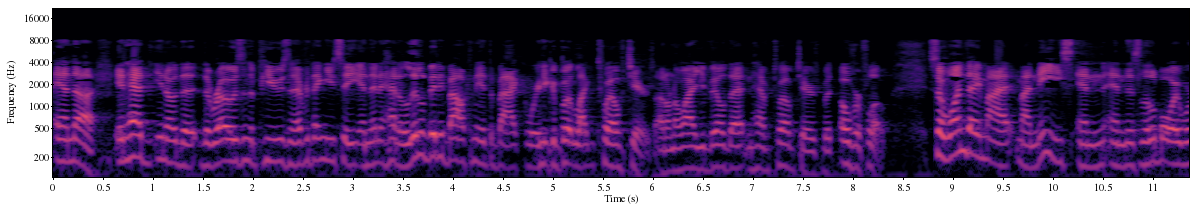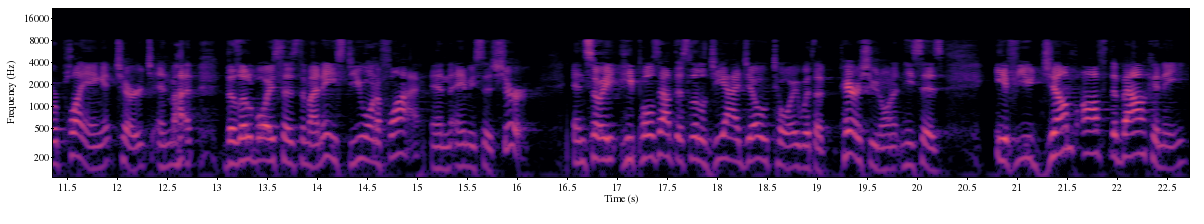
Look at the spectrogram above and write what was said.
And uh, it had, you know, the, the rows and the pews and everything you see. And then it had a little bitty balcony at the back where you could put like 12 chairs. I don't know why you build that and have 12 chairs, but overflow. So one day my, my niece and, and this little boy were playing at church. And my, the little boy says to my niece, Do you want to fly? And Amy says, Sure. And so he, he pulls out this little G.I. Joe toy with a parachute on it. And he says, If you jump off the balcony,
